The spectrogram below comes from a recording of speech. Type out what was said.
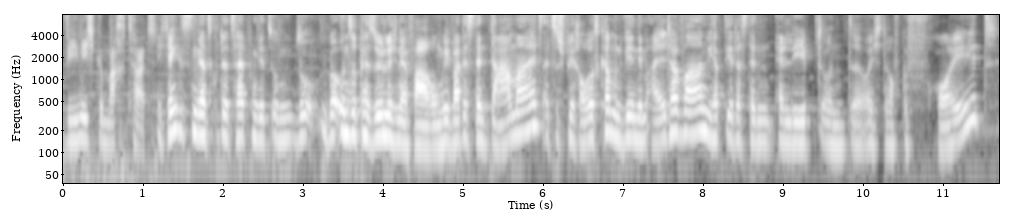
wenig gemacht hat. Ich denke, es ist ein ganz guter Zeitpunkt jetzt, um so über unsere persönlichen Erfahrungen. Wie war das denn damals, als das Spiel rauskam und wir in dem Alter waren? Wie habt ihr das denn erlebt und äh, euch darauf gefreut?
